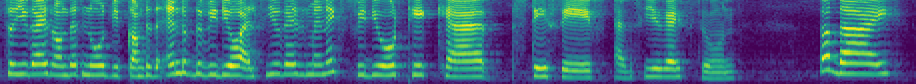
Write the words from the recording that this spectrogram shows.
so you guys on that note we've come to the end of the video. I'll see you guys in my next video. Take care. Stay safe and see you guys soon. Bye bye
